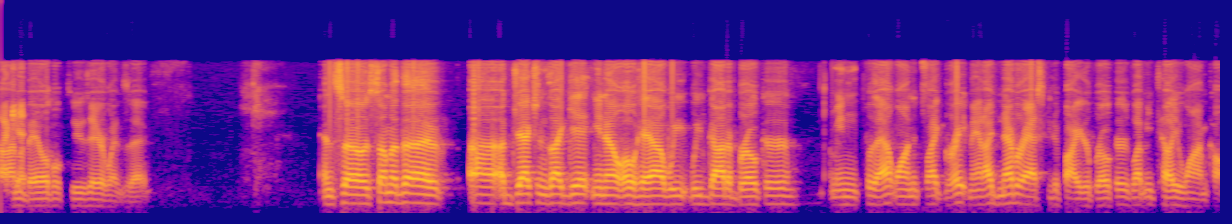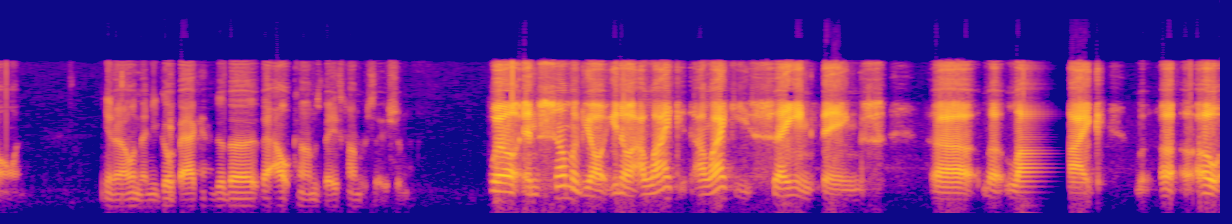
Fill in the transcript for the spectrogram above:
I'm available Tuesday or Wednesday. And so some of the uh, objections I get, you know, oh yeah, we we've got a broker. I mean, for that one, it's like, great, man. I'd never ask you to fire your broker. Let me tell you why I'm calling. You know, and then you go back into the the outcomes based conversation. Well, and some of y'all, you know, I like I like you saying things uh, like, uh, oh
